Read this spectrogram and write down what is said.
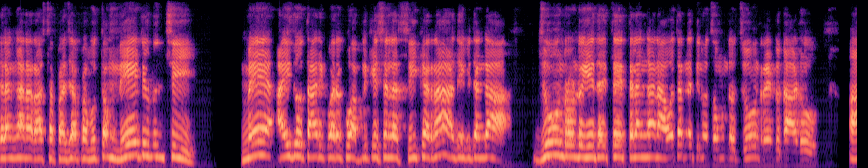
తెలంగాణ రాష్ట్ర ప్రజా ప్రభుత్వం నేటి నుంచి మే ఐదో తారీఖు వరకు అప్లికేషన్ల స్వీకరణ. అదే విధంగా జూన్ రెండు ఏదైతే తెలంగాణ అవతరణ దినోత్సవం ఉందో జూన్ రెండు నాడు ఆ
